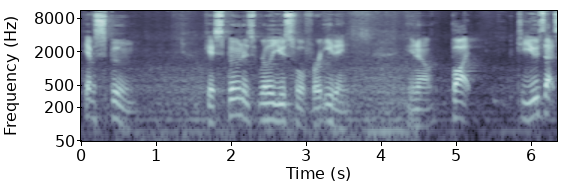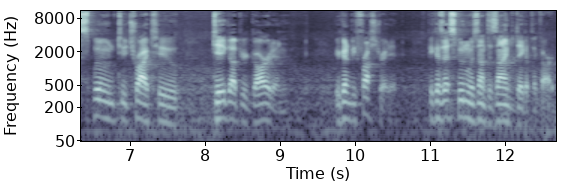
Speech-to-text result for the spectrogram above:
if you have a spoon, okay, spoon is really useful for eating, you know, but to use that spoon to try to dig up your garden, you're going to be frustrated because that spoon was not designed to dig up the garden.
